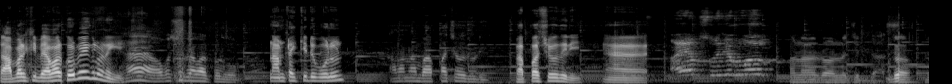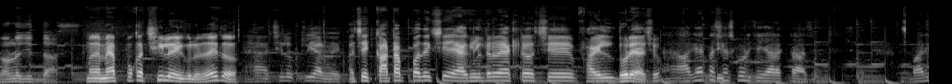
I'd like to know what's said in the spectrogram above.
তা আবার কি ব্যবহার করবে এগুলো নাকি? হ্যাঁ অবশ্যই ব্যবহার করব। নামটা কি একটু বলুন। আমার নাম বাপ্পা চৌধুরী। বাপ্পা চৌধুরী রণজিৎ দাস। মানে ম্যাপ পোকা ছিল এগুলো তাই তো? হ্যাঁ ছিল ক্লিয়ার হয়ে আচ্ছা এই কাটাপ্পা দেখছি এক লিটারের একটা হচ্ছে ফাইল ধরে আছো। হ্যাঁ আগে একটা শেষ করেছি আর একটা আছে। বাড়ি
